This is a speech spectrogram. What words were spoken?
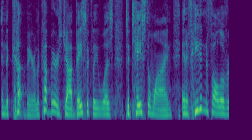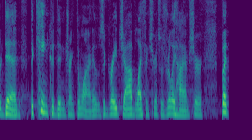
and the cupbearer. The cupbearer's job basically was to taste the wine, and if he didn't fall over dead, the king could then drink the wine. It was a great job. Life insurance was really high, I'm sure. But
